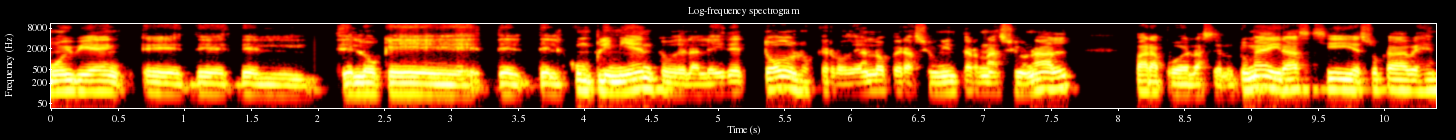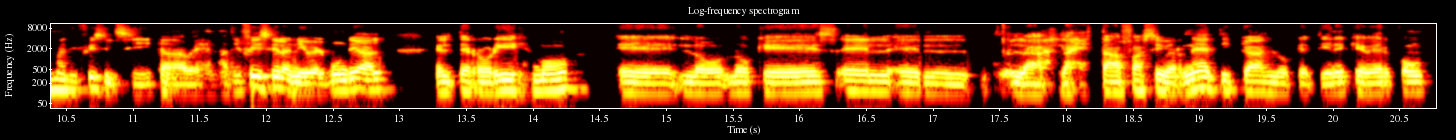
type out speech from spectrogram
muy bien eh, de, lo que, del cumplimiento de la ley de todos los que rodean la operación internacional para poder hacerlo. Tú me dirás si eso cada vez es más difícil. Sí, cada vez es más difícil a nivel mundial. El terrorismo, eh, lo, lo, que es el, las estafas cibernéticas, lo que tiene que ver con,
